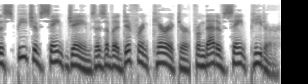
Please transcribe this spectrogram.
The speech of St. James is of a different character from that of St. Peter.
